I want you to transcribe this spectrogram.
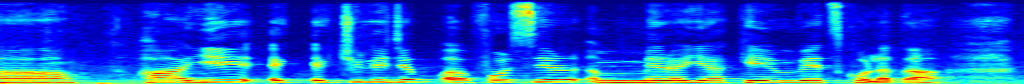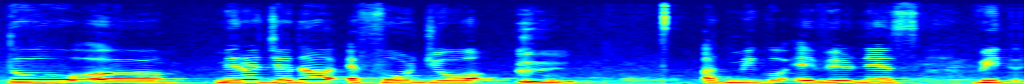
आ, हाँ ये एक्चुअली जब फ़र्स्ट ईयर मेरा यह के एम वेट्स खोला था तो आ, मेरा ज़्यादा एफोर्ट जो आदमी को अवेयरनेस विद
